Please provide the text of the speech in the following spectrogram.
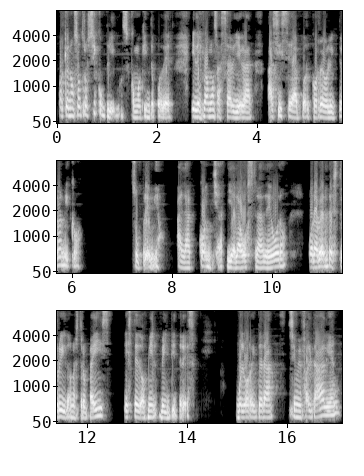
porque nosotros sí cumplimos como quinto poder y les vamos a hacer llegar, así sea por correo electrónico, su premio a la concha y a la ostra de oro por haber destruido nuestro país este 2023. Vuelvo a reiterar, si me falta alguien,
